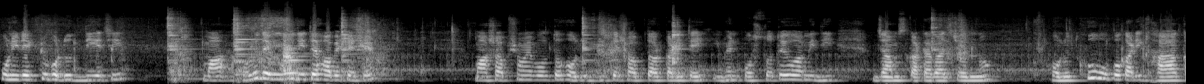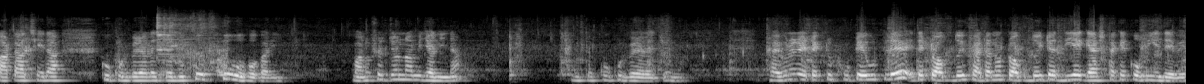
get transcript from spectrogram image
পনিরে একটু হলুদ দিয়েছি মা, হলুদ এমনিও দিতে হবে শেষে। মা সব সময় বলতো, হলুদ দিতে সব তরকারিতেই। ইভেন পোস্ততেও আমি দিই জামস কাটাবার জন্য। হলুদ খুব উপকারী, ঘা, কাটা, ছেঁড়া, কুকুর বেড়ালের জন্য খুব খুব উপকারী। মানুষের জন্য আমি জানি না, কিন্তু কুকুর বেড়ালের জন্য। ভাই বোনের এটা একটু ফুটে উঠলে, এতে টক দই ফেটানো টক দইটা দিয়ে গ্যাসটাকে কমিয়ে দেবে।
